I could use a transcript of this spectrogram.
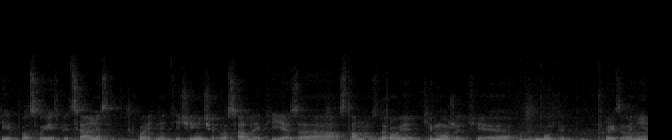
які по своїй спеціальності підходять на ті чи інші посади, які є за станом здоров'я, які можуть е, бути призвані.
